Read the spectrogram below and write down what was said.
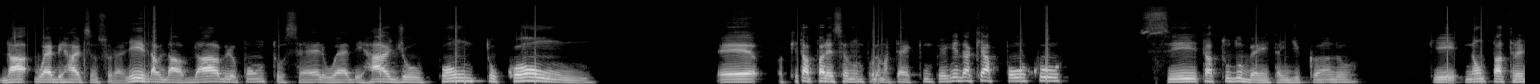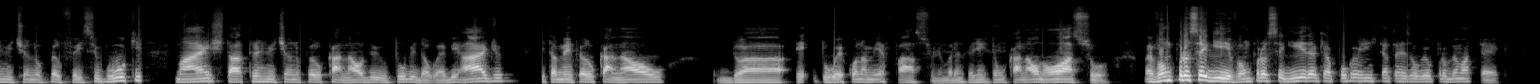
da Web Rádio Censura Livre, www.clwebradio.com. É, aqui está aparecendo um problema técnico aqui, daqui a pouco, se está tudo bem, está indicando que não está transmitindo pelo Facebook, mas está transmitindo pelo canal do YouTube da Web Rádio e também pelo canal da, do Economia Fácil. Lembrando que a gente tem um canal nosso. Mas vamos prosseguir, vamos prosseguir, daqui a pouco a gente tenta resolver o problema técnico.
